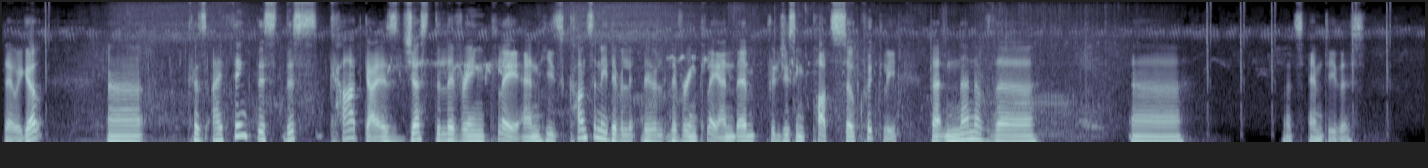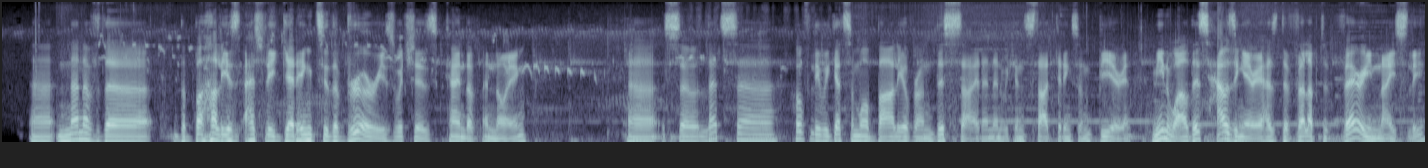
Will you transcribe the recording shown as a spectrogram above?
There we go. Because I think this, this cart guy is just delivering clay, and he's constantly de delivering clay, and they're producing pots so quickly that none of the... Uh, Let's empty this. Uh, none of the the barley is actually getting to the breweries, which is kind of annoying. Uh, so let's, uh, hopefully we get some more barley over on this side and then we can start getting some beer in. Meanwhile, this housing area has developed very nicely.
